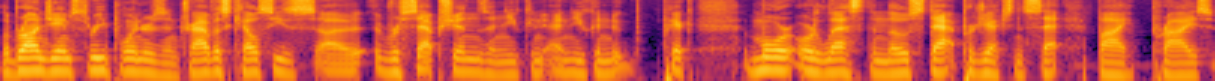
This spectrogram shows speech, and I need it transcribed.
LeBron James three pointers and Travis Kelce's uh, receptions, and you can and you can pick more or less than those stat projections set by Prize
